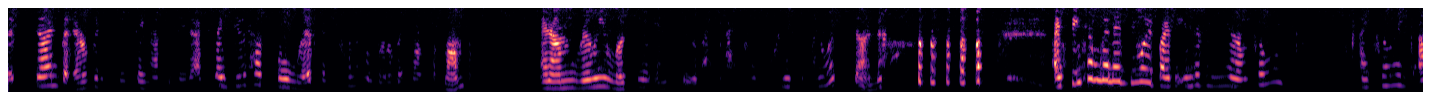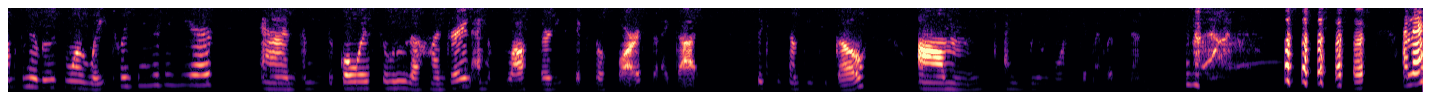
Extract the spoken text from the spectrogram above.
lips done, but everybody keeps saying not to do that because I do have full lips. I just want them a little bit more plump. And I'm really looking into, like, I really want to get my lips done. I think I'm going to do it by the end of the year. I'm feeling, I I feel like I'm gonna lose more weight towards the end of the year. And I mean, the goal is to lose 100. I have lost 36 so far, so I got 60 something to go. Um, I really want to get my lips done. and I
